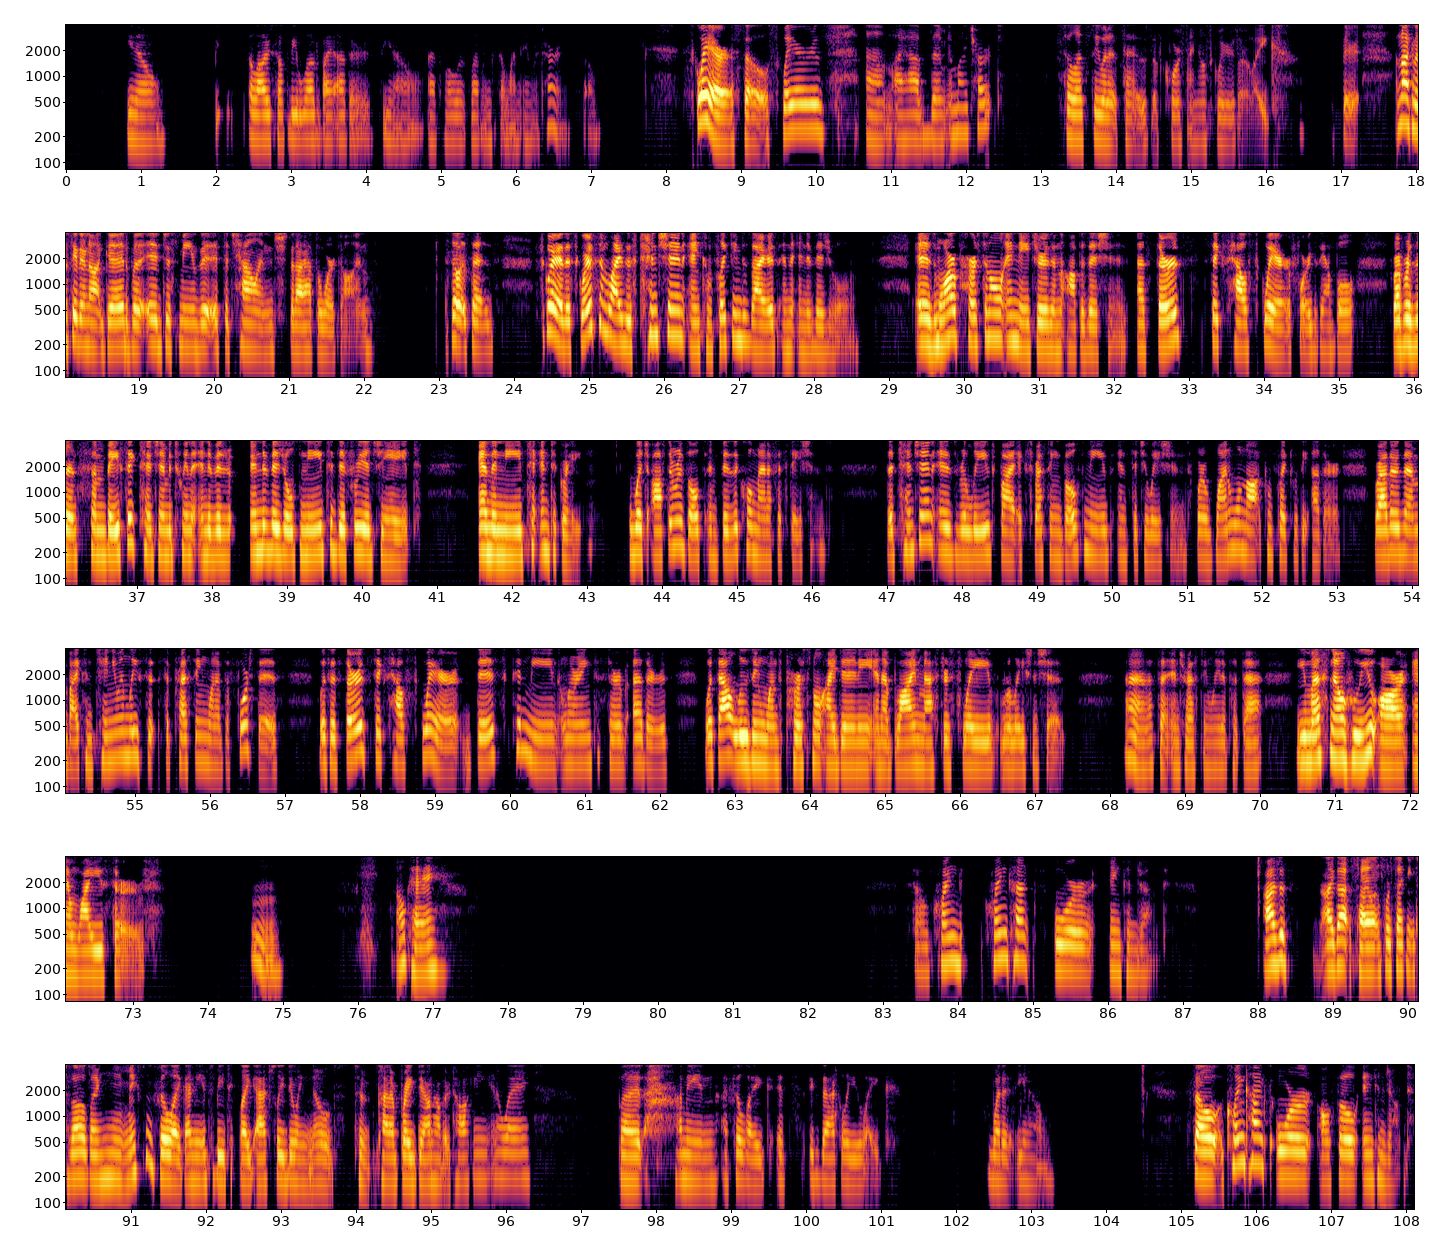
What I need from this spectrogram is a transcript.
you know, allow yourself to be loved by others, you know, as well as loving someone in return. So, square. So, squares, um, I have them in my chart. So, let's see what it says. Of course, I know squares are like, they're, I'm not to say they're not good, but it just means it, it's a challenge that I have to work on. So, it says, Square. The square symbolizes tension and conflicting desires in the individual. It is more personal in nature than the opposition. A third sixth house square, for example, represents some basic tension between the individual individuals' need to differentiate and the need to integrate, which often results in physical manifestations. The tension is relieved by expressing both needs in situations where one will not conflict with the other, rather than by continually su- suppressing one of the forces. With a third sixth house square, this could mean learning to serve others without losing one's personal identity in a blind master slave relationship. Ah, that's an interesting way to put that. You must know who you are and why you serve. Hmm. Okay. So quin quincunx or inconjunct. I just I got silent for a second because I was like, hmm, makes me feel like I need to be t- like actually doing notes to kind of break down how they're talking in a way. But I mean, I feel like it's exactly like what it, you know. So quincunx or also inconjunct.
